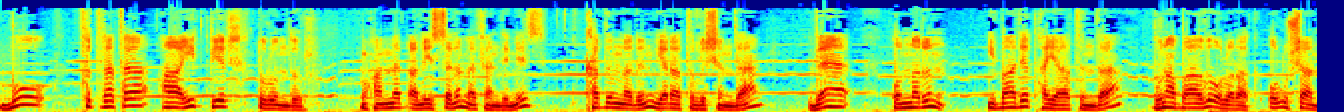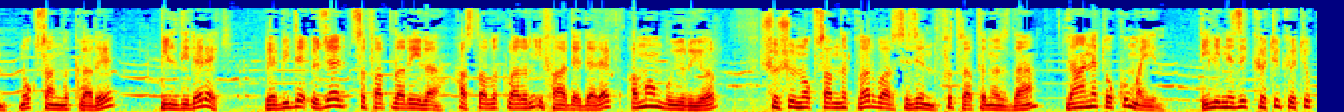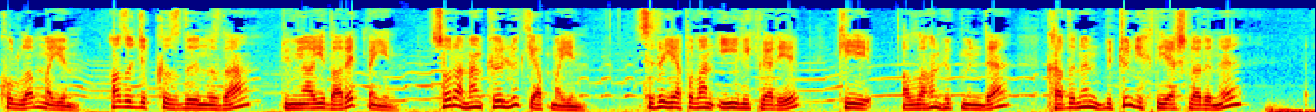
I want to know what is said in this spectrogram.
Bu fıtrata ait bir durumdur. Muhammed Aleyhisselam Efendimiz kadınların yaratılışında ve onların ibadet hayatında buna bağlı olarak oluşan noksanlıkları bildirerek ve bir de özel sıfatlarıyla hastalıklarını ifade ederek aman buyuruyor. Şu şu noksanlıklar var sizin fıtratınızda. Lanet okumayın. Dilinizi kötü kötü kullanmayın. Azıcık kızdığınızda dünyayı dar etmeyin. Sonra nankörlük yapmayın. Size yapılan iyilikleri ki Allah'ın hükmünde kadının bütün ihtiyaçlarını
